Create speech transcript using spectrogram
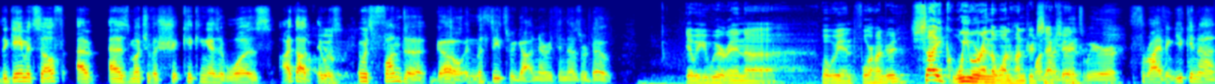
the game itself as much of a shit kicking as it was i thought Fuck it you. was it was fun to go and the seats we got and everything those were dope Yeah, we we were in uh, what were we in? Four hundred. Psych. We were in the one hundred section. We were thriving. You can uh,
